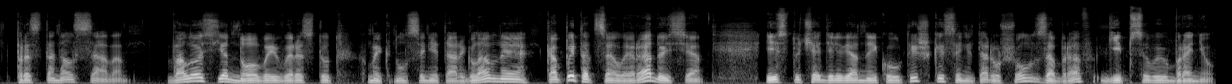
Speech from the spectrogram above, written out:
— простонал Сава. «Волосья новые вырастут», — хмыкнул санитар. «Главное, копыта целые, радуйся!» И, стуча деревянной култышкой, санитар ушел, забрав гипсовую броню.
